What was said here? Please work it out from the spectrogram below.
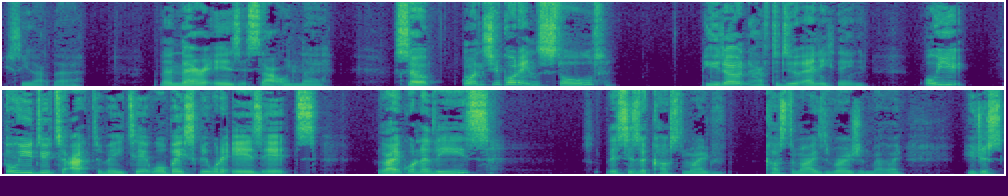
You see that there? And then there it is, it's that one there. So once you've got it installed, you don't have to do anything. All you all you do to activate it, well basically what it is, it's like one of these. This is a customized customized version by the way. You just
